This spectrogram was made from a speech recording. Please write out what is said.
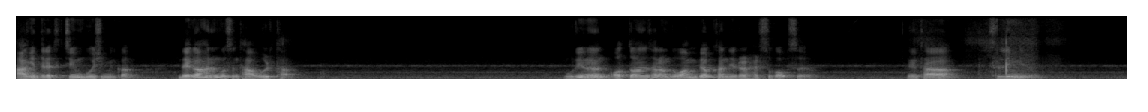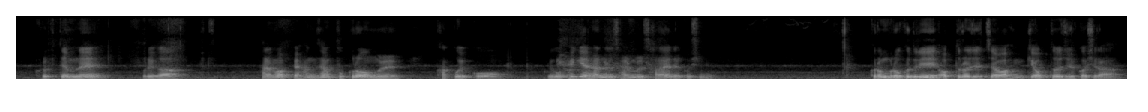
악인들의 특징은 무엇입니까? 내가 하는 것은 다 옳다. 우리는 어떠한 사람도 완벽한 일을 할 수가 없어요. 다 틀립니다. 그렇기 때문에 우리가 하나님 앞에 항상 부끄러움을 갖고 있고 그리고 회개하는 삶을 살아야 될 것입니다. 그러므로 그들이 엎드러질 자와 함께 엎드러질 것이라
